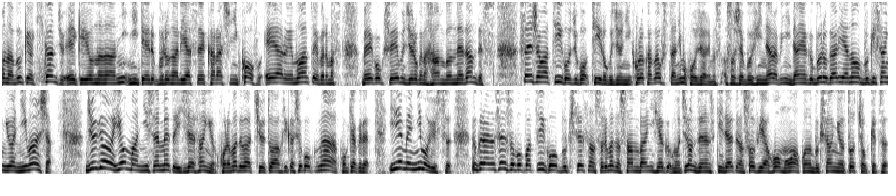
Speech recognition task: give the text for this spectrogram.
主な武器は機関銃 AK47 に似ているブルガリア製カラシニコーフ ARM1 と呼ばれます。米国製 M16 の半分値段です。戦車は T55、T62。これはカザフスタンにも工場あります。そして部品並びに弾薬ブルガリアの武器産業は2万社。従業員は4万2000名と一大産業。これまでは中東アフリカ諸国が顧客で、イエメンにも輸出。ウクライナ戦争勃発以降、武器生産それまでの3倍に飛躍。もちろんゼレンスキー大統領のソフィア訪問はこの武器産業と直結。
